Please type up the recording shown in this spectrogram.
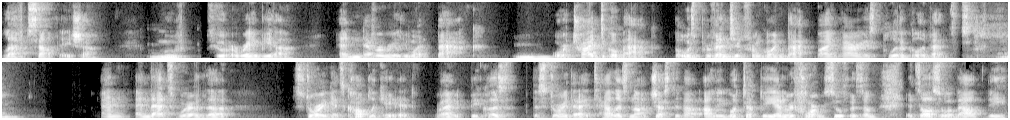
left South Asia, Mhm. moved to Arabia, and never really went back, Mhm. or tried to go back, but was prevented from going back by various political events. Yeah. And and that's where the story gets complicated, right? Because the story that I tell is not just about Ali Muttaqi and reform Sufism, it's also about the,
